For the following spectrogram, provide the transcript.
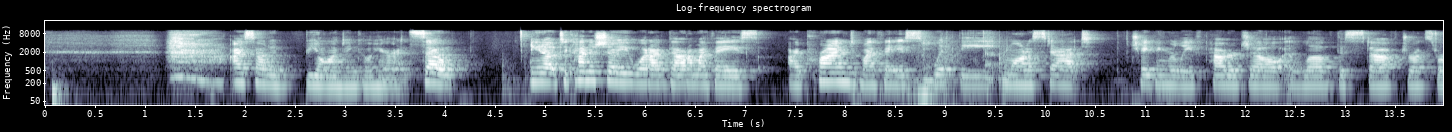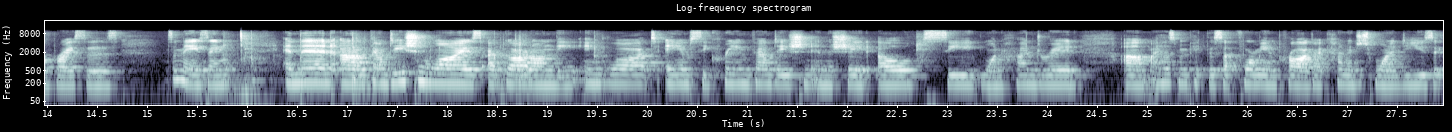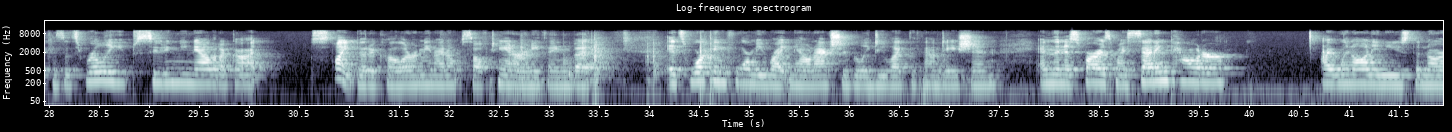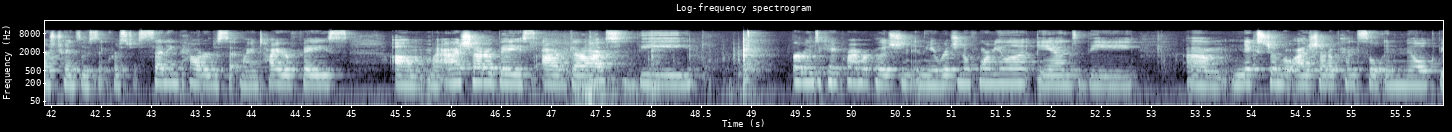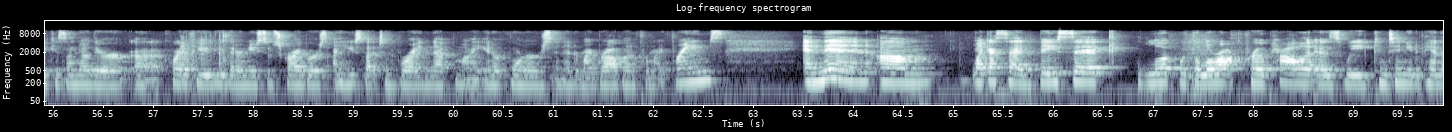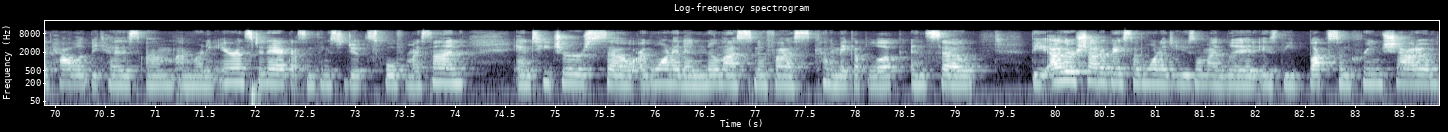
I sounded beyond incoherent. So, you know, to kind of show you what I've got on my face, I primed my face with the Monistat Chafing Relief Powder Gel. I love this stuff, drugstore prices. It's amazing. And then um, foundation-wise, I've got on the Inglot AMC Cream Foundation in the shade LC100. Um, my husband picked this up for me in Prague. I kind of just wanted to use it because it's really suiting me now that I've got a slight bit of color. I mean, I don't self-tan or anything, but it's working for me right now, and I actually really do like the foundation. And then as far as my setting powder, I went on and used the NARS Translucent Crystal Setting Powder to set my entire face. Um, my eyeshadow base, I've got the Urban Decay Primer Potion in the original formula and the um, NYX Jumbo Eyeshadow Pencil in Milk because I know there are uh, quite a few of you that are new subscribers. I use that to brighten up my inner corners and under my brow bone for my frames. And then, um, like I said, basic look with the Lorac Pro palette as we continue to pan the palette because um, I'm running errands today. I've got some things to do at school for my son and teachers. So I wanted a no muss, no fuss kind of makeup look. And so the other shadow base I wanted to use on my lid is the Buxom Cream Shadow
